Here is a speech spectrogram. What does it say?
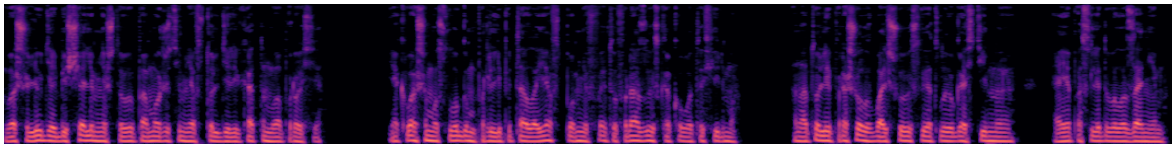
Ваши люди обещали мне, что вы поможете мне в столь деликатном вопросе. Я к вашим услугам пролепетала я, вспомнив эту фразу из какого-то фильма. Анатолий прошел в большую светлую гостиную, а я последовала за ним.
